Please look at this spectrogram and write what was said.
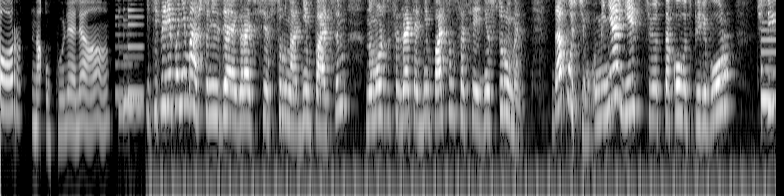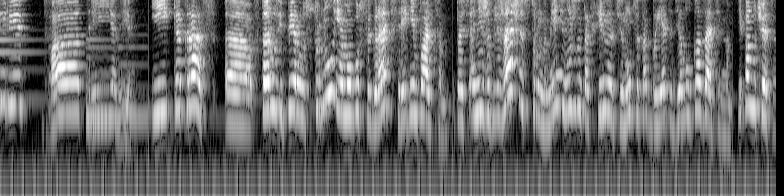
Разбор на укулеле. И теперь я понимаю, что нельзя играть все струны одним пальцем, но можно сыграть одним пальцем соседние струны. Допустим, у меня есть вот такой вот перебор 4, 2, 3, 1. И как раз э, вторую и первую струну я могу сыграть средним пальцем. То есть они же ближайшие струны, мне не нужно так сильно тянуться, как бы я это делала указательным. И получается...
